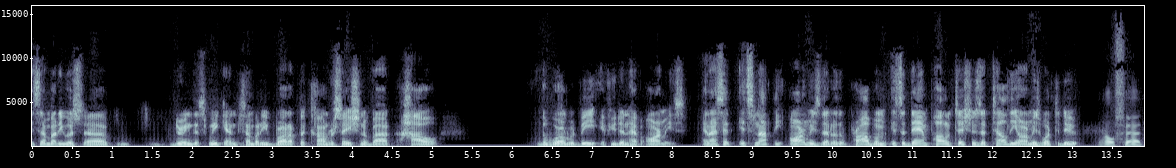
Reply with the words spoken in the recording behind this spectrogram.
somebody was uh, during this weekend. Somebody brought up the conversation about how the world would be if you didn't have armies. And I said, it's not the armies that are the problem. It's the damn politicians that tell the armies what to do. Well said.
